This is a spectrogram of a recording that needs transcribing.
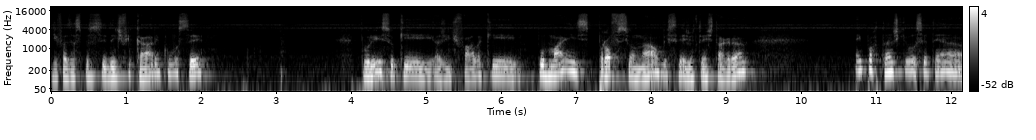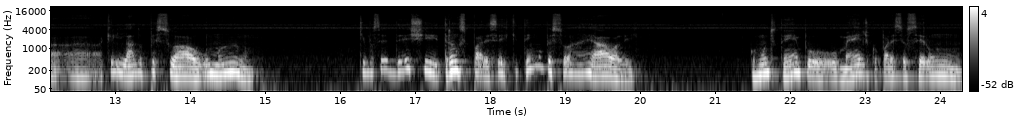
de fazer as pessoas se identificarem com você. Por isso que a gente fala que, por mais profissional que seja o teu Instagram, é importante que você tenha a, aquele lado pessoal, humano, que você deixe transparecer que tem uma pessoa real ali. Por muito tempo, o médico pareceu ser um,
